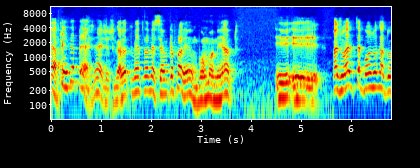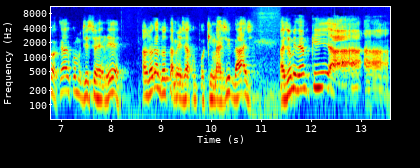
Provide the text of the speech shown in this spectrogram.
É, perder, perde, né, gente? O garoto vem atravessando o que eu falei, um bom momento. E, e... Mas o Wellington é bom jogador, claro, como disse o Renê, é um jogador também já com um pouquinho mais de idade. Mas eu me lembro que a, a,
